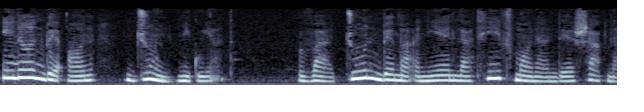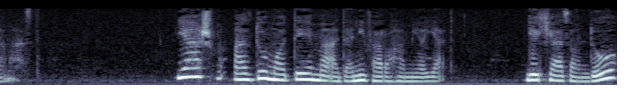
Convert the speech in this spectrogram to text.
اینان به آن جون می‌گویند. و جون به معنی لطیف مانند شبنم است یشم از دو ماده معدنی فراهم می آید. یکی از آن دو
